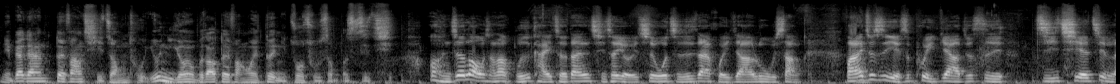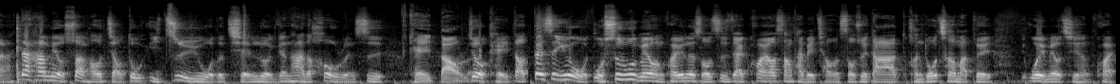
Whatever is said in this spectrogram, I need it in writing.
你不要跟对方起冲突，因为你永远不知道对方会对你做出什么事情。哦，你这让我想到不是开车，但是骑车。有一次，我只是在回家路上，反正就是也是不一样，就是急切进来，但他没有算好角度，以至于我的前轮跟他的后轮是可以到了，就可以到。但是因为我我速度没有很快，因为那时候是在快要上台北桥的时候，所以大家很多车嘛，所以我也没有骑很快。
